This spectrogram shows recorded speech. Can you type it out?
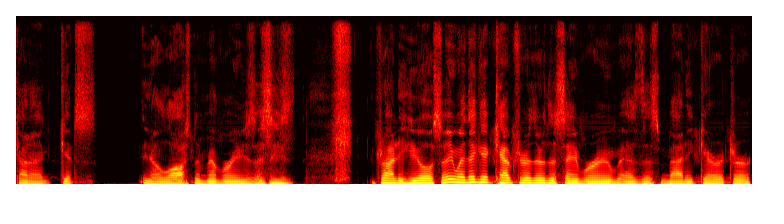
kind of gets, you know, lost in memories as he's trying to heal. So anyway, they get captured. They're in the same room as this Maddie character.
